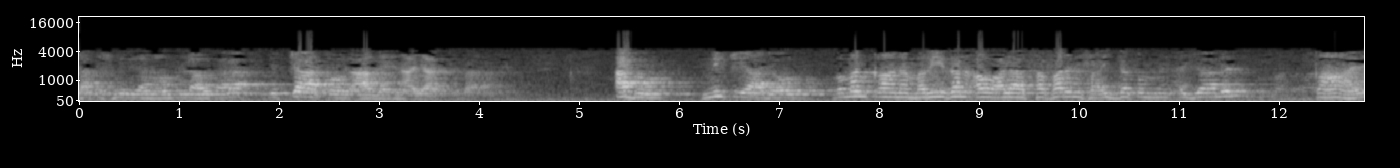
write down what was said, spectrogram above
شاہ کشمیری رحمۃ اللہ تعالیٰ، یہ چار قول آ گئے نایات کے بارے میں۔ اب نیچے آ جاؤ۔ ومن کان مریضن او اعلی سفر فعدت من ایام کہاں ہے؟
